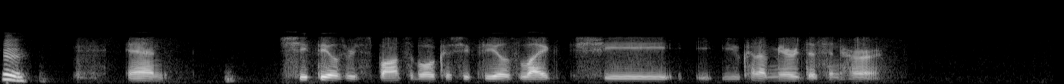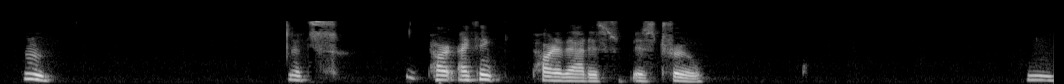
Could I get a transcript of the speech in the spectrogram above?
Hmm. and she feels responsible because she feels like she you kind of mirrored this in her Hmm. That's part. I think part of that is is true. Hmm.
